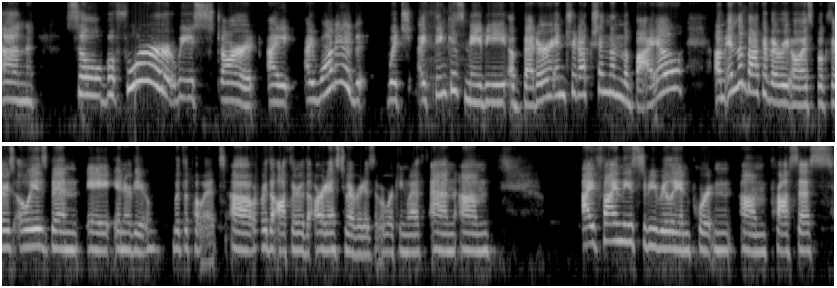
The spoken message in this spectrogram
And so before we start, I I wanted, which I think is maybe a better introduction than the bio. Um, in the back of every OS book, there's always been a interview with the poet uh, or the author, the artist, whoever it is that we're working with, and um, I find these to be really important um, process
